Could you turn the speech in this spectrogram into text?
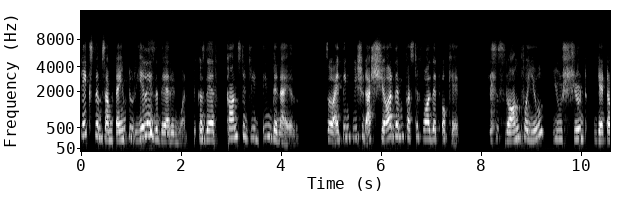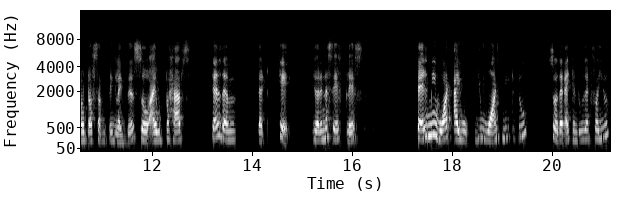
takes them some time to realize that they are in one because they are constantly in denial. So I think we should assure them, first of all, that, okay, this is wrong for you. You should get out of something like this. So I would perhaps tell them that, hey, you're in a safe place. Tell me what I you want me to do so that I can do that for you.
